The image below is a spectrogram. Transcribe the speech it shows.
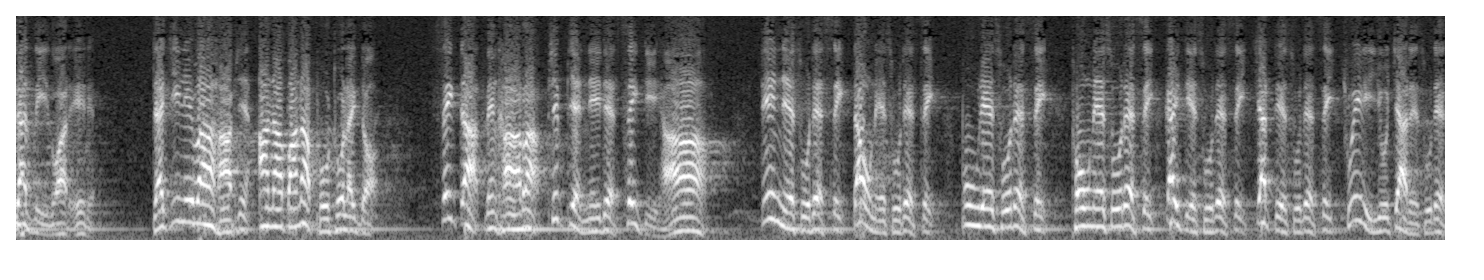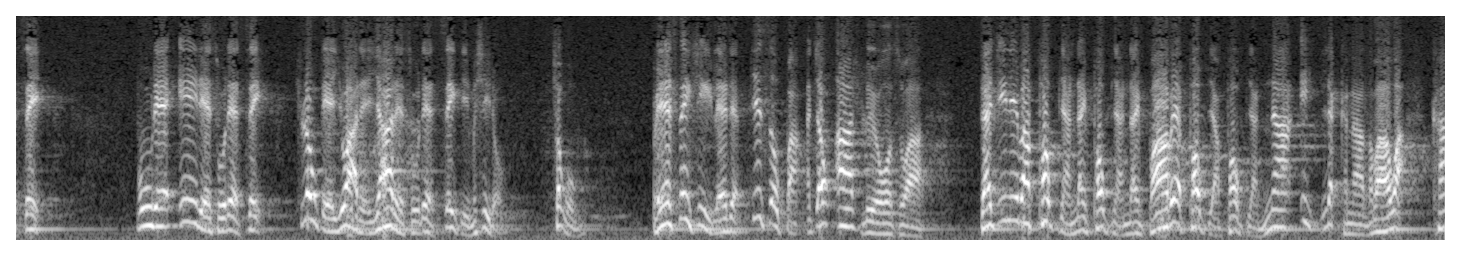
ဓာတ်သေးသွားတယ်တဲ့ဓာတ်ကြီးလေးပါဟာဖြင့်အာနာပါနဖို့ထိုးလိုက်တော့စိတ်တသင်္ခါရဖြစ်ပြနေတဲ့စိတ်တွေဟာတင်းနေဆိုတဲ့စိတ်တောက်နေဆိုတဲ့စိတ်ပူတယ်ဆိုတဲ့စိတ်ထုံတယ်ဆိုတဲ့စိတ်ကြိုက်တယ်ဆိုတဲ့စိတ်ကြက်တယ်ဆိုတဲ့စိတ်ချွေးတယ်ယိုကျတယ်ဆိုတဲ့စိတ်ပူတယ်အေးတယ်ဆိုတဲ့စိတ်လှုပ်တယ်ရွတယ်ရားတယ်ဆိုတဲ့စိတ်တွေမရှိတော့ချုပ်ကုန်ဘယ်စိတ်ရှိလဲတဲ့ပြစ္ဆုတ်ပါအကြောင်းအားလျော်စွာ ဓာတ်ကြီးလေးပါဖောက်ပြန်နိုင်ဖောက်ပြန်နိုင်ဘာပဲဖောက်ပြန်ဖောက်ပြန်နာအိလက္ခဏာသဘာဝခံ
